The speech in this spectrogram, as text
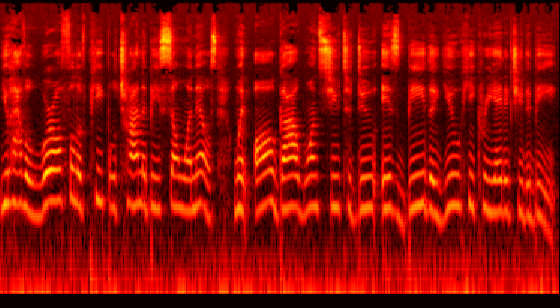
You have a world full of people trying to be someone else when all God wants you to do is be the you he created you to be.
